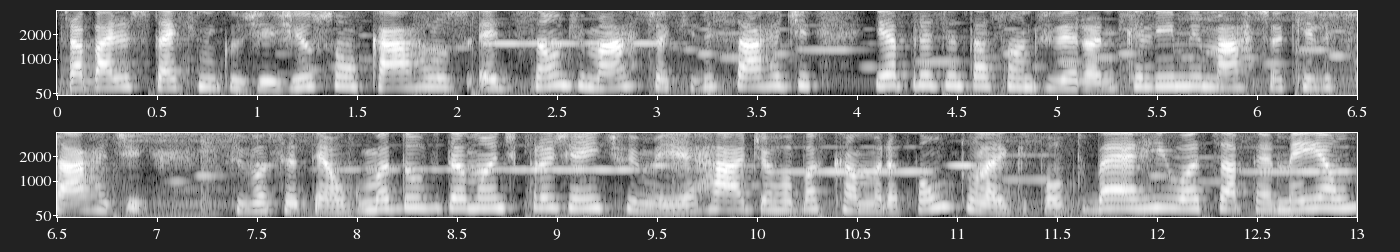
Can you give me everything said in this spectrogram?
trabalhos técnicos de Gilson Carlos, edição de Márcio Aquilissardi e apresentação de Verônica Lima e Márcio Aquilissardi. Se você tem alguma dúvida, mande pra gente. O e-mail é rádio.câmara.leg.br e o WhatsApp é 61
